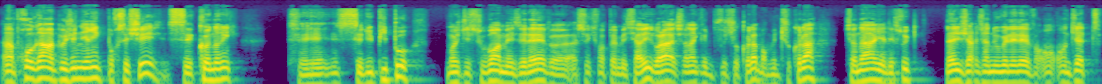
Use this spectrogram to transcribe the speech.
un programme un peu générique pour sécher, c'est connerie. C'est, c'est du pipeau. Moi, je dis souvent à mes élèves, euh, à ceux qui font appel à mes services, voilà, s'il y en a qui veulent du chocolat, bon, on met du chocolat. S'il y en a, il y a des trucs. Là, j'ai un nouvel élève en, en, diète,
